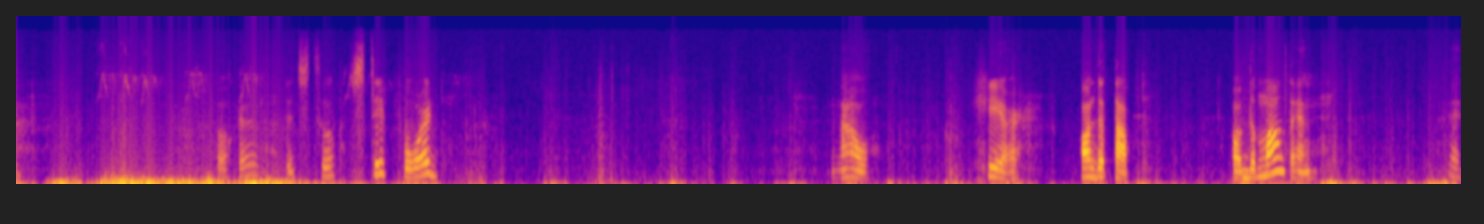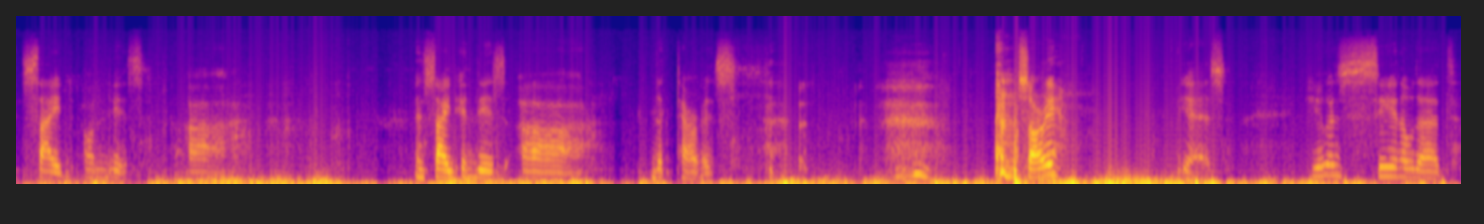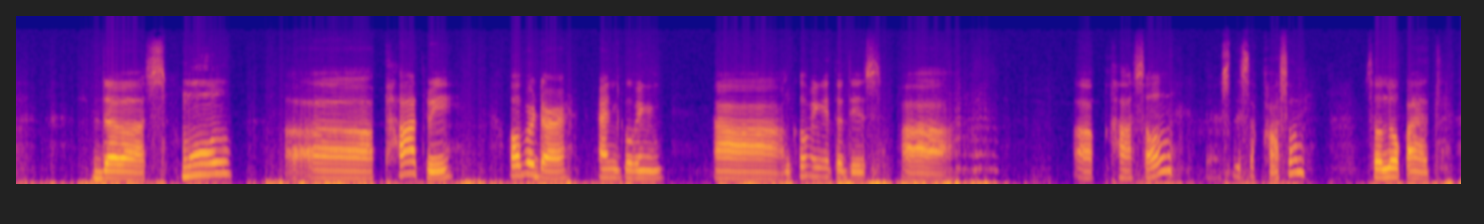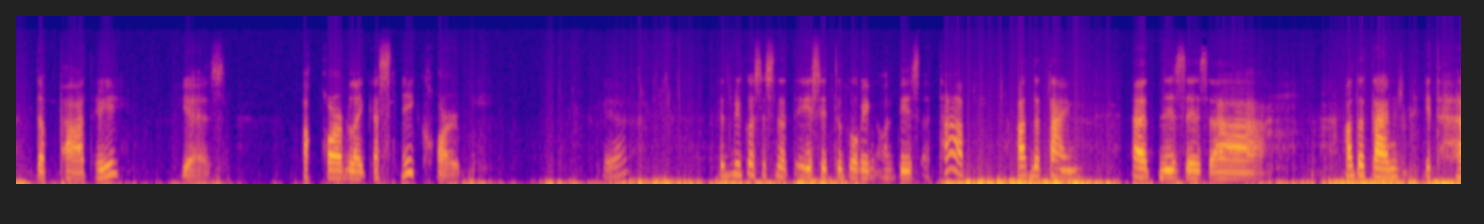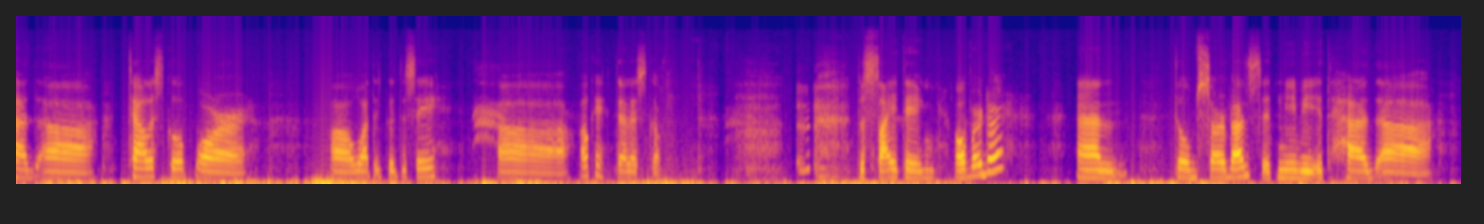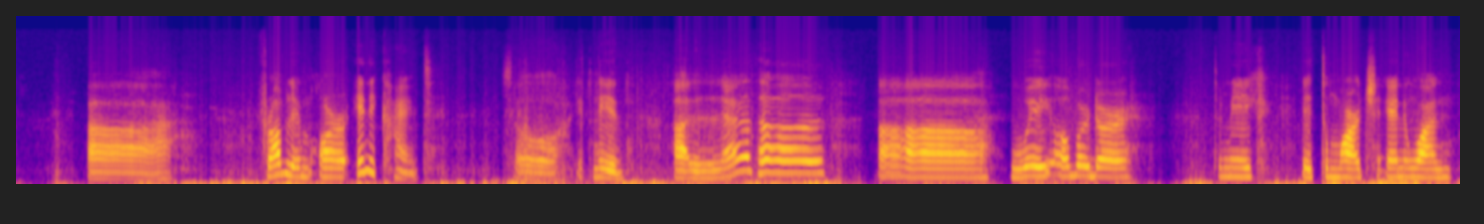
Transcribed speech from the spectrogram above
okay let's do step forward now here on the top of the mountain inside on this uh, inside in this uh, the terrace. Sorry? Yes. You can see you know that the small uh, pathway over there and going uh, going into this uh, uh, castle. Yes this is a castle. So look at the pathway. Yes a curve like a snake curve yeah. It's because it's not easy to going on this top at the time. At this is uh at the time it had a telescope or uh, what it could to say? Uh, okay telescope the sighting over there. And the observance it maybe it had a, uh, problem or any kind. So it need a little uh, way over there to make it to march anyone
